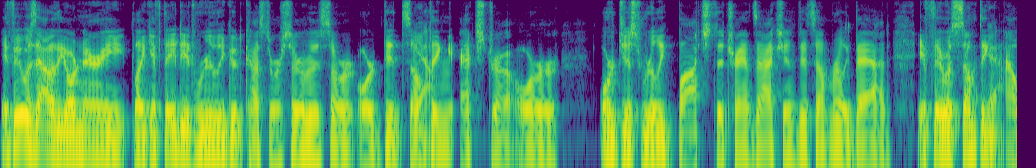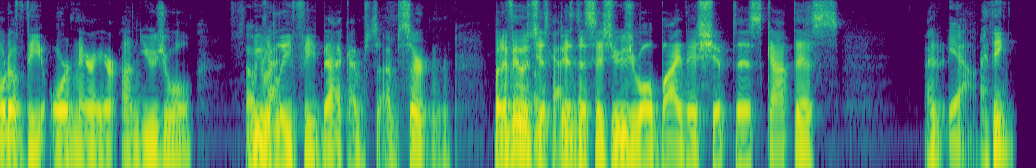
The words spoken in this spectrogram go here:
if it was out of the ordinary, like if they did really good customer service or or did something extra or or just really botched the transaction, did something really bad. If there was something Yeah. out of the ordinary or unusual, we would leave feedback. I'm I'm certain. But if it was just Okay. business as usual, buy this, ship this, got this, I Yeah. I think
